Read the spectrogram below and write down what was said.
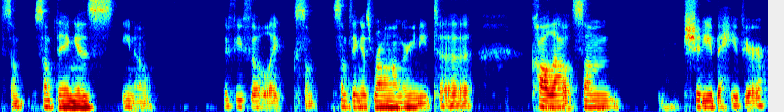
some something is you know if you feel like some something is wrong or you need to call out some shitty behavior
